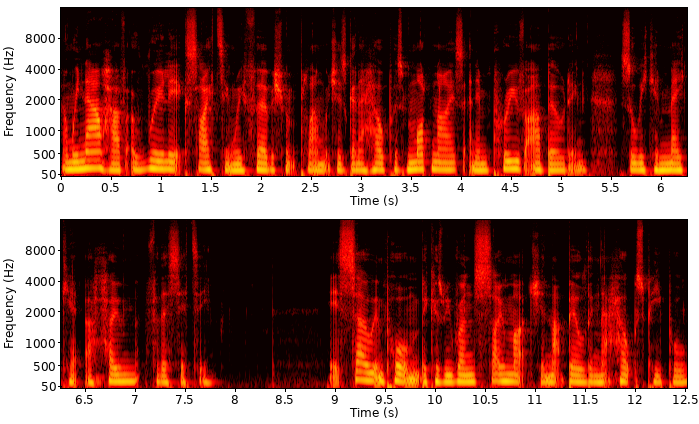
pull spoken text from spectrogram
and we now have a really exciting refurbishment plan which is going to help us modernise and improve our building so we can make it a home for the city. It's so important because we run so much in that building that helps people,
